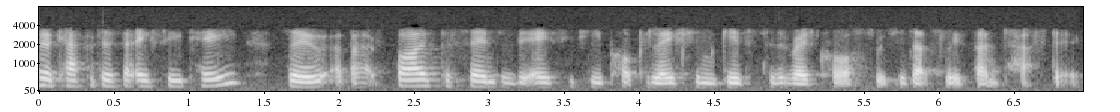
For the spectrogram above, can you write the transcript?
per capita for ACT. So about 5% of the ACT population gives to the Red Cross, which is absolutely fantastic.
